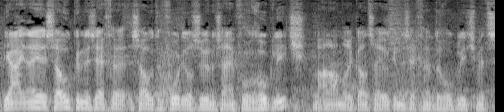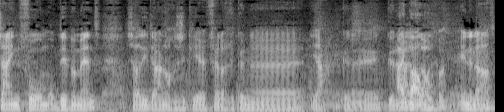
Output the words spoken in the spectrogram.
Ja, nou, je zou ook kunnen zeggen, zou het een voordeel kunnen zijn voor Roglic. Maar aan de andere kant zou je ook kunnen zeggen, de Roglic met zijn vorm op dit moment, zou die daar nog eens een keer verder kunnen, ja, kunnen, kunnen Uitbouwen. uitlopen. Inderdaad.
